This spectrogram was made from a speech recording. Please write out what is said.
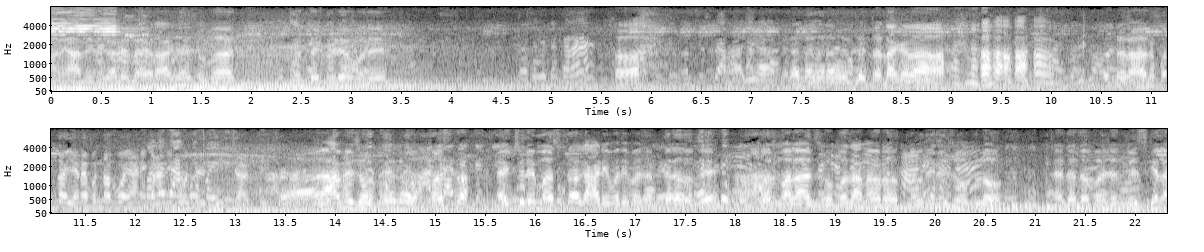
आणि आम्ही निघालेलो आहे राज आहे सोबत प्रत्येक व्हिडिओमध्ये हा. टाटा करा बोलतोय टाटा करा तर पण गाणी बोलले तीन चार तीन चार आम्ही झोपलेलो. मस्त. ऍक्च्युली मस्त गाडीमध्ये भजन करत होते. पण मला झोपच अनावर होत नव्हती. मी झोपलो. नाही तर तो भजन मिस केला.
